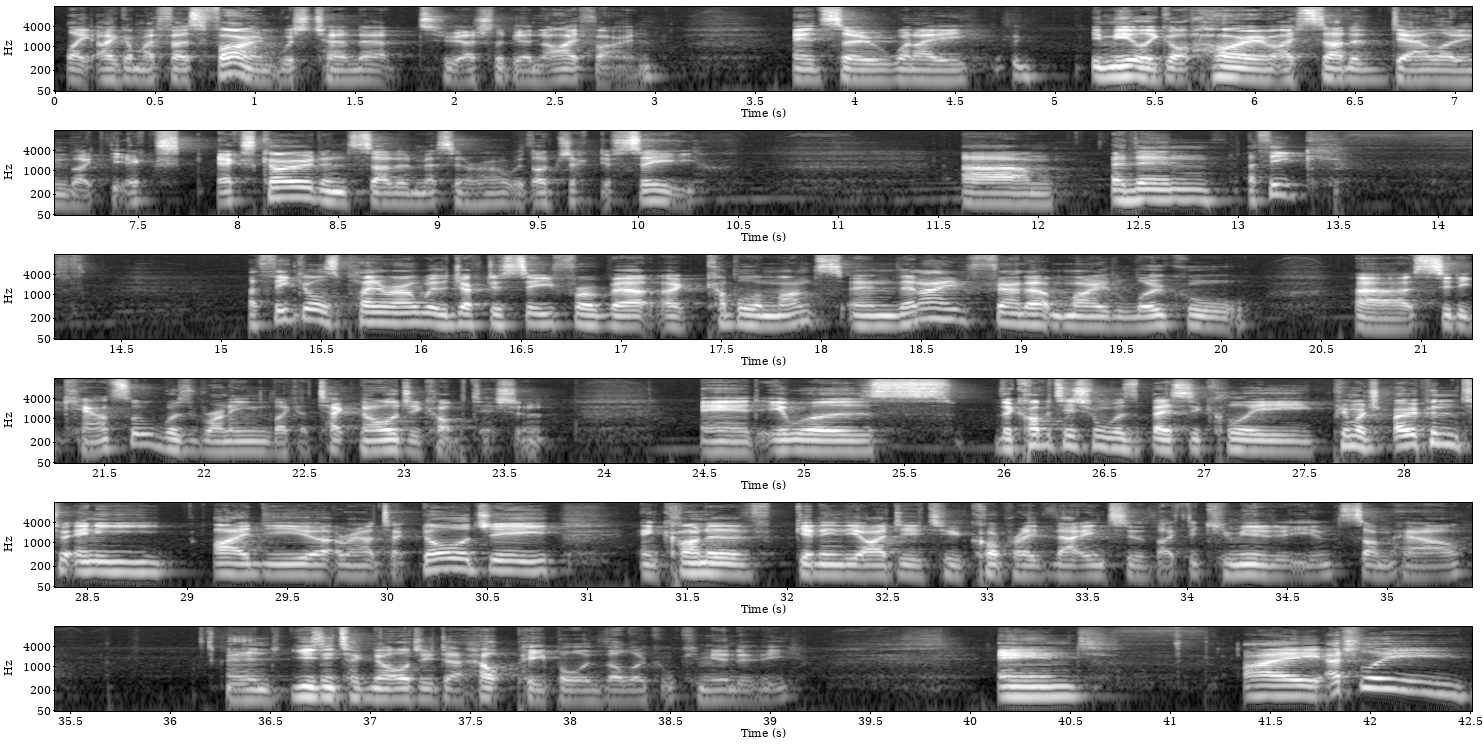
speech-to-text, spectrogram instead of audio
like I got my first phone, which turned out to actually be an iPhone, and so when I immediately got home, I started downloading like the X Xcode and started messing around with Objective C. Um, and then I think I think I was playing around with Objective C for about a couple of months, and then I found out my local uh, city council was running like a technology competition, and it was the competition was basically pretty much open to any idea around technology and kind of getting the idea to incorporate that into like the community and somehow and using technology to help people in the local community. And i actually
